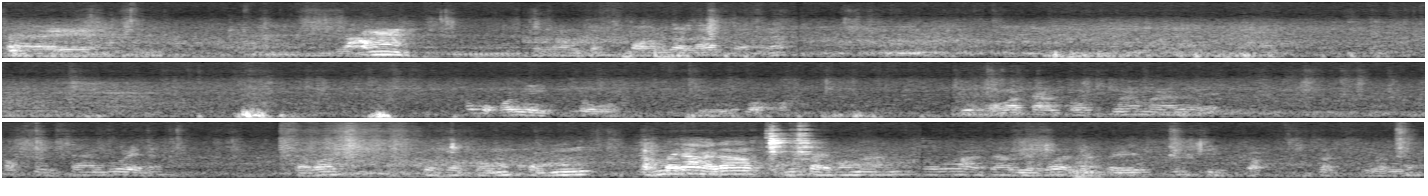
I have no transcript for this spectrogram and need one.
ใส่ลำลำจะฟ้อนก็แล้วแต่นะ เขาบอกว่าหนึ่งกิโล ถือเปล่าดูของอาจารย์ตรงหน้ามาเลยขอบคุณอาจารย์ด้วยนะ แต่ว่าส่วนผมผมจำไม่ได้แล้วผมใส่ประมาณเพราะว่าอาจารย์บอกว่าจะไปวิจิตกับสัดส่วนนะ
